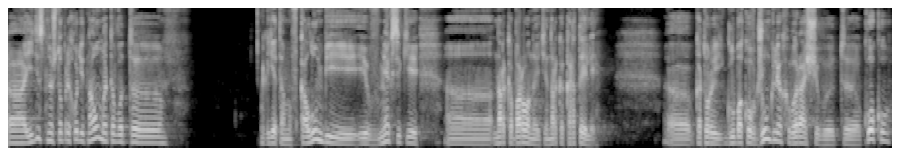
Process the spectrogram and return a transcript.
Э, единственное, что приходит на ум, это вот э, где там в Колумбии и в Мексике э, наркобароны, эти наркокартели, э, которые глубоко в джунглях выращивают э, коку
